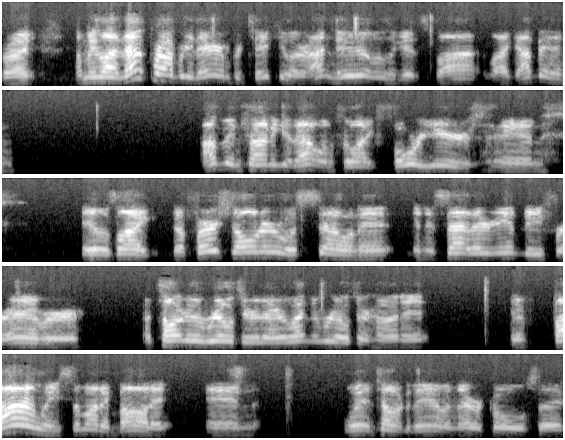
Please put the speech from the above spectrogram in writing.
Right. I mean, like that property there in particular, I knew it was a good spot. Like I've been, I've been trying to get that one for like four years, and it was like the first owner was selling it, and it sat there empty forever. I talked to the realtor; they were letting the realtor hunt it, and finally somebody bought it and went and talked to them, and they were cool. So,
